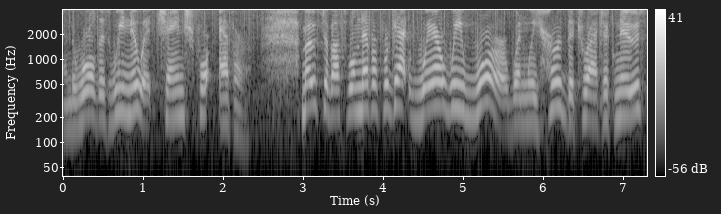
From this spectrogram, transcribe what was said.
and the world as we knew it changed forever. Most of us will never forget where we were when we heard the tragic news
